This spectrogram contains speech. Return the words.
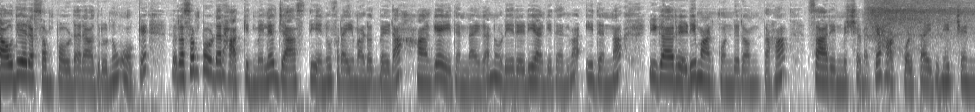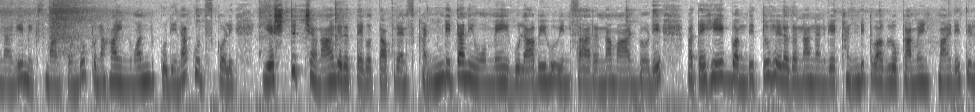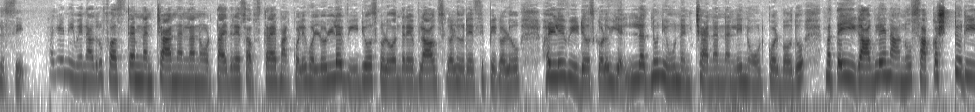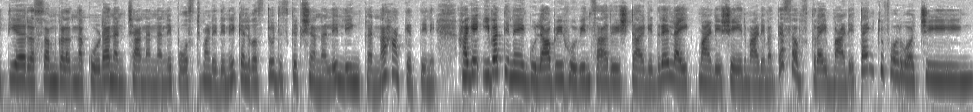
ಯಾವುದೇ ರಸಂ ಪೌಡರ್ ಆದ್ರೂ ಓಕೆ ರಸಂ ಪೌಡರ್ ಹಾಕಿದ ಮೇಲೆ ಜಾಸ್ತಿ ಏನು ಫ್ರೈ ಮಾಡೋದು ಬೇಡ. ಹಾಗೆ ಇದನ್ನು ಈಗ ನೋಡಿ ರೆಡಿ ಆಗಿದೆ ಅಲ್ವಾ? ಇದನ್ನು ಈಗ ರೆಡಿ ಮಾಡ್ಕೊಂಡಿರೋಂತಹ ಸಾರಿನ ಮಿಶ್ರಣಕ್ಕೆ ಹಾಕ್ಕೊಳ್ತಾ ಇದ್ದೀನಿ. ಚೆನ್ನಾಗಿ ಮಿಕ್ಸ್ ಮಾಡಿಕೊಂಡು ಪುನಃ ಇನ್ನೊಂದು ಕುದಿನ ಕುದಿಸ್ಕೊಳ್ಳಿ. ಎಷ್ಟು ಚೆನ್ನಾಗಿರುತ್ತೆ ಗೊತ್ತಾ ಫ್ರೆಂಡ್ಸ್ ಖಂಡಿತ ನೀವು ಒಮ್ಮೆ ಈ ಗುಲಾಬಿ ಹೂವಿನ ಸಾರನ್ನು ಮಾಡಿ ನೋಡಿ. ಮತ್ತು ಹೇಗೆ ಬಂದಿತ್ತು ಹೇಳೋದನ್ನು ನನಗೆ ಖಂಡಿತವಾಗ್ಲೂ ಕಮೆಂಟ್ ಮಾಡಿ ತಿಳಿಸಿ. ಹಾಗೆ ನೀವೇನಾದರೂ ಫಸ್ಟ್ ಟೈಮ್ ನನ್ನ ಚಾನಲ್ನ ನೋಡ್ತಾ ಇದ್ರೆ ಸಬ್ಸ್ಕ್ರೈಬ್ ಮಾಡ್ಕೊಳ್ಳಿ. ಒಳ್ಳೊಳ್ಳೆ ವೀಡಿಯೋಸ್ಗಳು ಅಂದರೆ ವ್ಲಾಗ್ಸ್ಗಳು ರೆಸಿಪಿಗಳು ಹಳ್ಳಿ ವೀಡಿಯೋಸ್ಗಳು ಎಲ್ಲದನ್ನೂ ನೀವು ನನ್ನ ಚಾನಲ್ನಲ್ಲಿ ನೋಡ್ಕೊಳ್ಬೋದು ಮತ್ತು ಈಗಾಗಲೇ ನಾನು ಸಾಕಷ್ಟು ರೀತಿಯ ರಸಮ್ಗಳನ್ನು ಕೂಡ ನನ್ನ ಚಾನಲ್ನಲ್ಲಿ ಪೋಸ್ಟ್ ಮಾಡಿದ್ದೀನಿ. ಕೆಲವಷ್ಟು ಡಿಸ್ಕ್ರಿಪ್ಷನ್ನಲ್ಲಿ ಲಿಂಕನ್ನು ಹಾಕಿರ್ತೀನಿ. ಹಾಗೆ ಇವತ್ತಿನ ಗುಲಾಬಿ ಹೂವಿನ ಸಾರು ಇಷ್ಟ ಆಗಿದ್ರೆ ಲೈಕ್ ಮಾಡಿ ಶೇರ್ ಮಾಡಿ ಮತ್ತು ಸಬ್ಸ್ಕ್ರೈಬ್ ಮಾಡಿ. Thank you for watching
